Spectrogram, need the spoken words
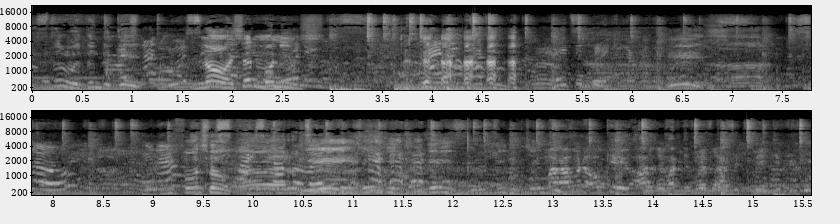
It's still within the game. Not you saying No, I said in the mornings. I am not late in waking up in the morning. Yes. So, you know, Before 12. Uh, routine. Yes. change it. Three days. Routine change But. I'm gonna, okay, what difference does it make if you go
